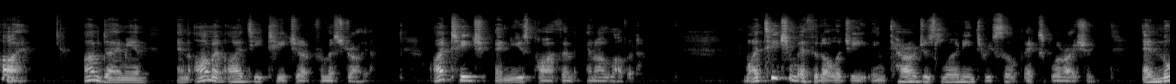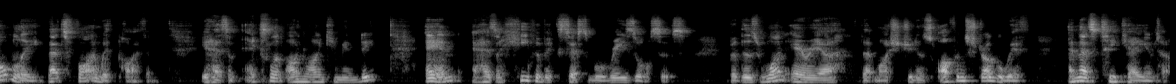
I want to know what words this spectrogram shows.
Hi, I'm Damien and I'm an IT teacher from Australia. I teach and use Python and I love it. My teaching methodology encourages learning through self-exploration and normally that's fine with Python. It has an excellent online community and it has a heap of accessible resources. But there's one area that my students often struggle with and that's tkinter.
